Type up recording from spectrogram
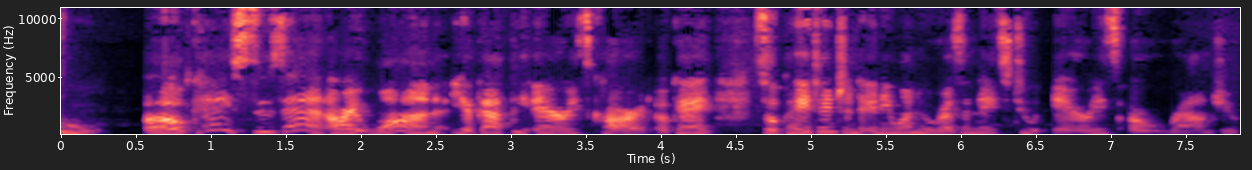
Ooh, okay, Suzanne. All right, one, you got the Aries card, okay? So pay attention to anyone who resonates to Aries around you.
